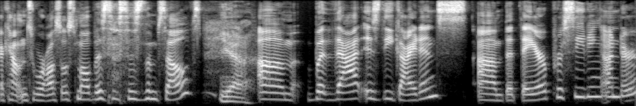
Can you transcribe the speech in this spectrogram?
accountants who are also small businesses themselves. Yeah. Um, but that is the guidance um, that they are proceeding under.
